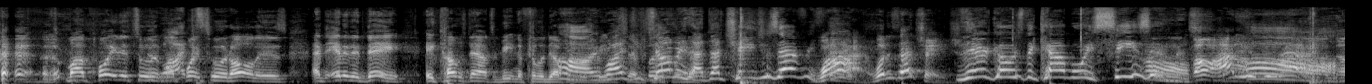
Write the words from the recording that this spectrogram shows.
my point is to it. My point to it all is, at the end of the day, it comes down to beating the Philadelphia. Oh, Eagles, why'd beating you tell me that? That changes everything. Why? What does that change? There goes the Cowboys season. Oh, how do you do that? Oh.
